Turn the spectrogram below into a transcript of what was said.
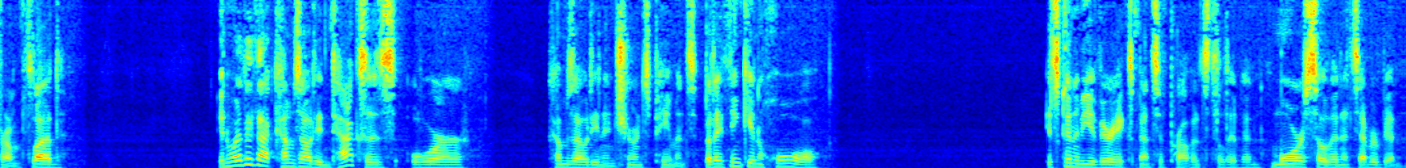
from flood, and whether that comes out in taxes or comes out in insurance payments. But I think in whole, it's going to be a very expensive province to live in, more so than it's ever been.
